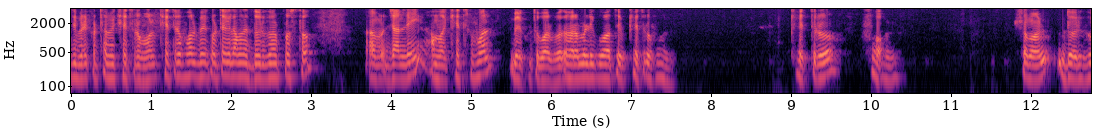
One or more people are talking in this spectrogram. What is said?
যে বের করতে হবে ক্ষেত্রফল। ক্ষেত্রফল বের করতে গেলে আমাদের দৈর্ঘ্য প্রস্থ, আমরা জানলেই আমরা ক্ষেত্রফল বের করতে পারব। তাহলে আমরা লিখব অতএব ক্ষেত্রফল। ক্ষেত্রফল সমান দৈর্ঘ্য।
